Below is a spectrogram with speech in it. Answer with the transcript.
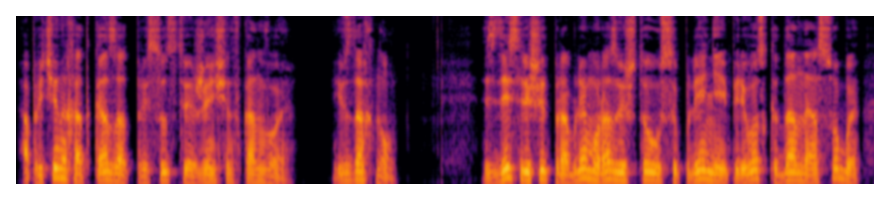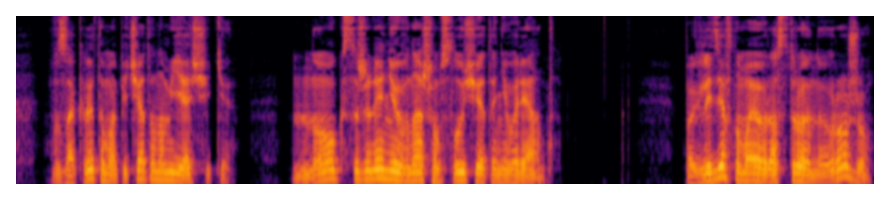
о причинах отказа от присутствия женщин в конвое. И вздохнул. Здесь решит проблему разве что усыпление и перевозка данной особы в закрытом опечатанном ящике. Но, к сожалению, в нашем случае это не вариант. Поглядев на мою расстроенную рожу,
